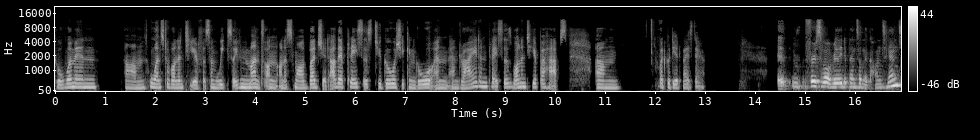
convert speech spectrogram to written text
to a woman um, who wants to volunteer for some weeks or even months on on a small budget? Are there places to go she can go and and ride in places, volunteer perhaps? Um, what could you advise there? Uh, first of all, it really depends on the continent.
